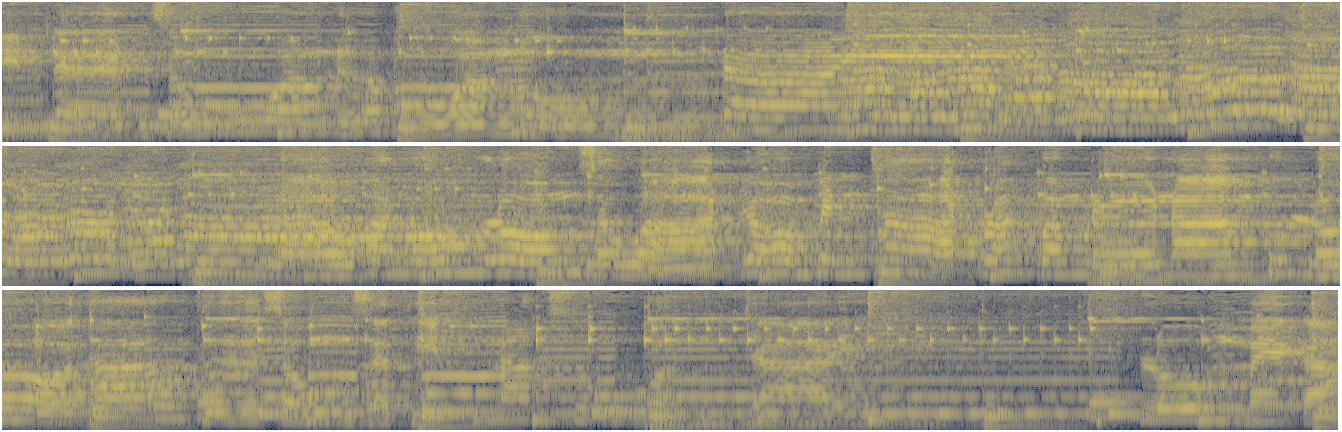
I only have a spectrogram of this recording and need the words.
ดินแดนสวงเหนือปวงหนุ่มได้เหล่าอนงลงสวัสดยอมเป็นทาสรักบำเรอนามคุณล่อเท้าคือทรงสถิตนักสวงใจ ลุ่มแม่กา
